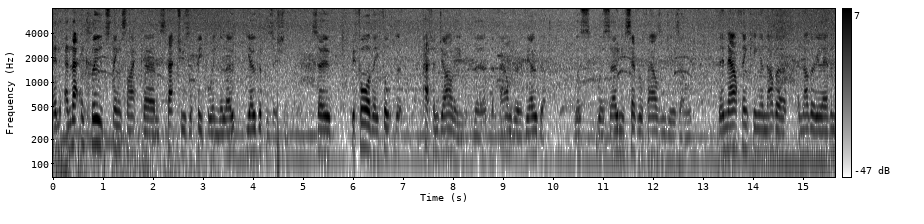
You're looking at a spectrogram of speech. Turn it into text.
and, and that includes things like um, statues of people in the yoga position. So before they thought that Patanjali, the, the founder of yoga, was, was only several thousand years old. They're now thinking another another 11,000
